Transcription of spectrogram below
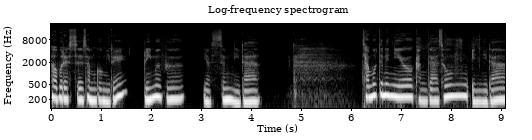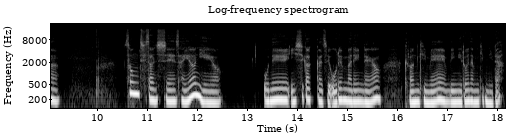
더블 S 301의 리무브 였습니다. 잠 못 드는 이유 강다솜입니다. 송지선 씨의 사연이에요. 오늘 이 시각까지 오랜만에 있네요. 그런 김에 미니로 남깁니다.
